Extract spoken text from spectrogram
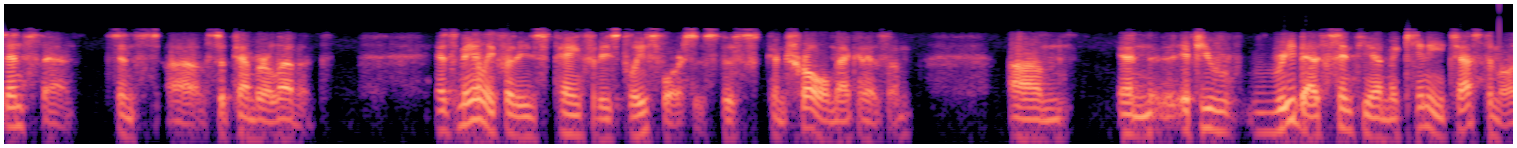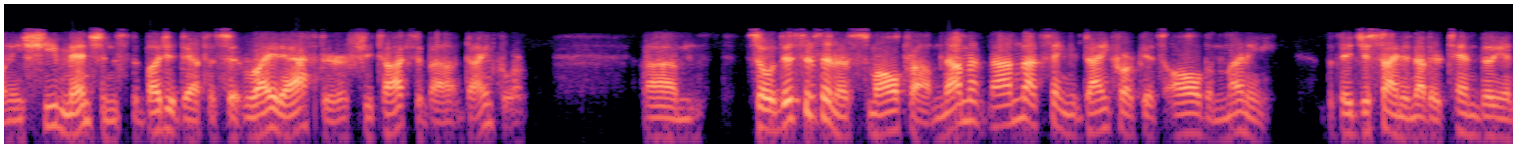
since then, since uh, September 11th. It's mainly for these paying for these police forces, this control mechanism. Um, and if you read that Cynthia McKinney testimony, she mentions the budget deficit right after she talks about DynCorp. Um, so this isn't a small problem. Now, I'm not, I'm not saying DynCorp gets all the money, but they just signed another $10 billion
